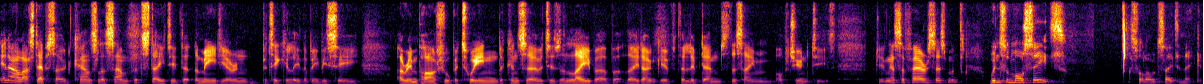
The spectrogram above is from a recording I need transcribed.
In our last episode, Councillor Sandford stated that the media, and particularly the BBC, are impartial between the Conservatives and Labour, but they don't give the Lib Dems the same opportunities. Do you think that's a fair assessment? Win some more seats. That's all I would say to Nick.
